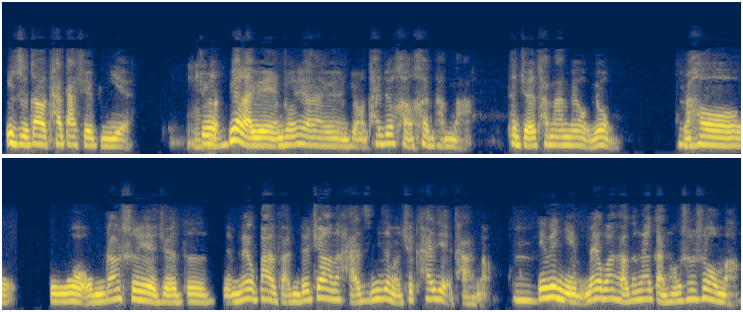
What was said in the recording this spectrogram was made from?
一直到他大学毕业，就是越来越严重，越来越严重，他就很恨他妈，他觉得他妈没有用，然后我我们当时也觉得没有办法，你对这样的孩子你怎么去开解他呢？嗯，因为你没有办法跟他感同身受嘛。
